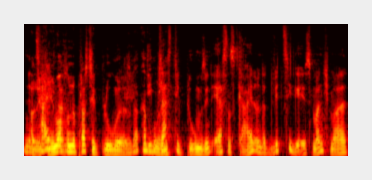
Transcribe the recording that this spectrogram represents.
eine Also ich Zeit nehme auch so eine Plastikblume, das ist gar kein die Problem. Plastikblumen sind erstens geil und das Witzige ist manchmal,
